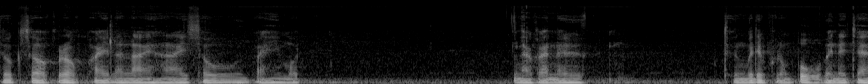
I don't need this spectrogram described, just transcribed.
ทุกโศกโรคภัยละลายหายสูญไปให้หมดแล้วก็นึกถึงพระเดชคุณหลวงปู่ไปนะจ๊ะ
